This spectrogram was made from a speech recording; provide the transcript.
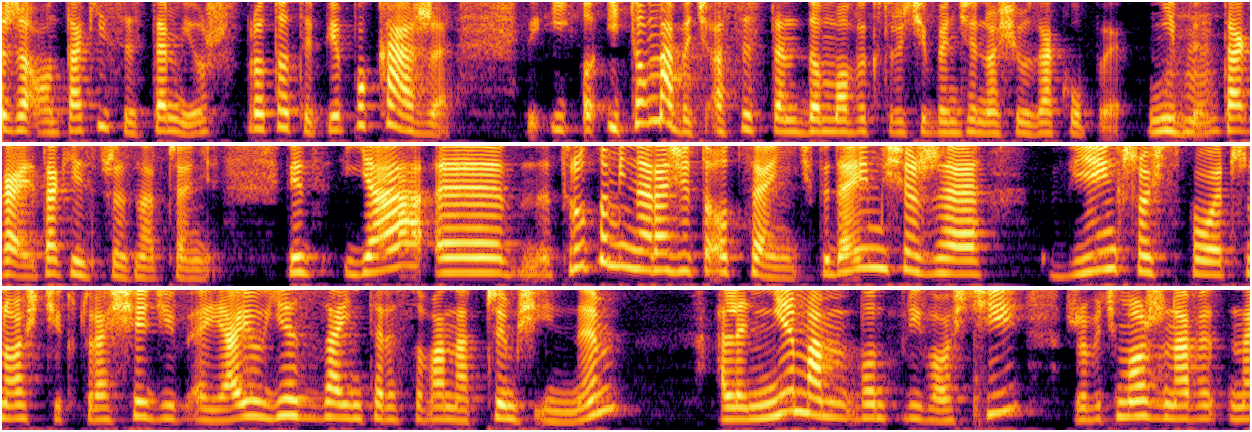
że on taki system już w prototypie pokaże. I, i to ma być asystent domowy, który ci będzie nosił zakupy. Niby. Mhm. Taka, takie jest przeznaczenie. Więc ja, e, trudno mi na razie to ocenić. Wydaje mi się, że większość społeczności, która siedzi w AI-u jest zainteresowana czymś innym, ale nie mam wątpliwości, że być może nawet na,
